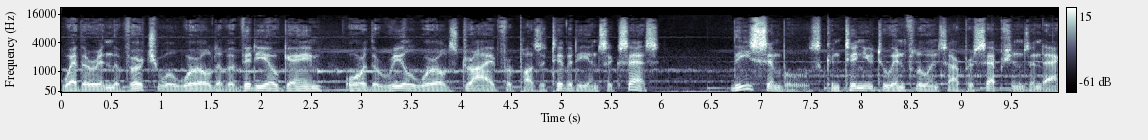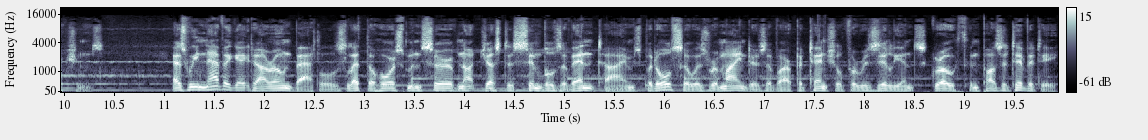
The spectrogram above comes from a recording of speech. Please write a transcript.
whether in the virtual world of a video game or the real world's drive for positivity and success, these symbols continue to influence our perceptions and actions. As we navigate our own battles, let the horsemen serve not just as symbols of end times, but also as reminders of our potential for resilience, growth, and positivity.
